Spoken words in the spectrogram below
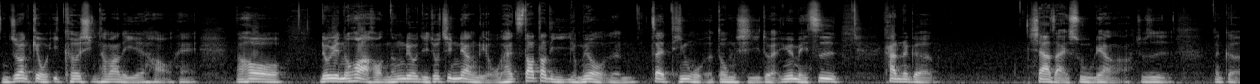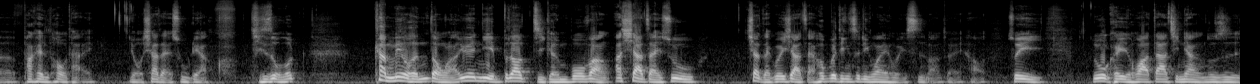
你就算给我一颗星他妈的也好，嘿，然后留言的话，好，能留也就尽量留，我才知道到底有没有人在听我的东西，对，因为每次看那个。下载数量啊，就是那个 Podcast 后台有下载数量，其实我都看没有很懂啊，因为你也不知道几个人播放啊，下载数下载归下载，会不会听是另外一回事嘛？对，好，所以如果可以的话，大家尽量都是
